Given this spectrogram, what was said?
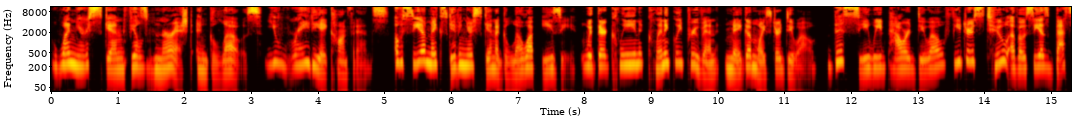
When your skin feels nourished and glows, you radiate confidence. Osea makes giving your skin a glow up easy with their clean, clinically proven Mega Moisture Duo. This seaweed powered duo features two of Osea's best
